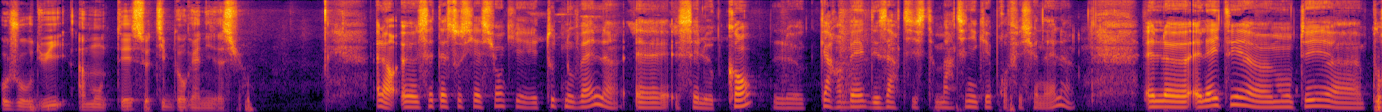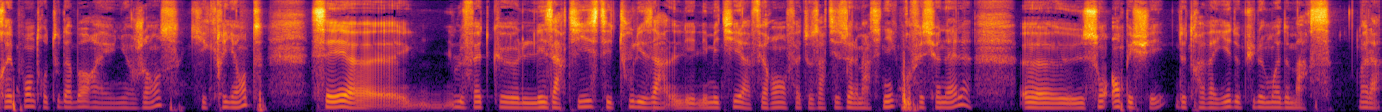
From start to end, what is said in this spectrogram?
aujourd'hui à monter ce type d'organisation? Alors, euh, cette association qui est toute nouvelle, euh, c'est le CAN, le Carbet des artistes martiniquais professionnels. Elle, euh, a été montée pour répondre tout d'abord à une urgence qui est criante. C'est le fait que les artistes et tous les, les, les, métiers afférents en fait aux artistes de la Martinique professionnels sont empêchés de travailler depuis le mois de mars. Voilà.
